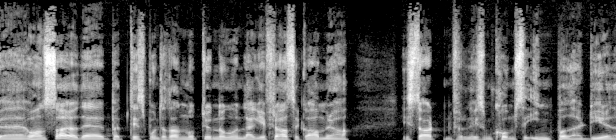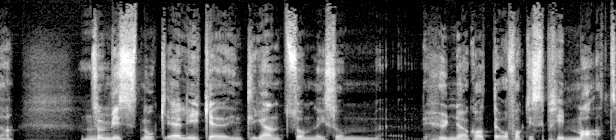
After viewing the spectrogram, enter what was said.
Og han sa jo det på et tidspunkt, at han måtte jo noen ganger legge fra seg kamera i starten for å liksom komme seg innpå det her dyret, da. Som visstnok er like intelligent som liksom hunder og katter, og faktisk primat,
